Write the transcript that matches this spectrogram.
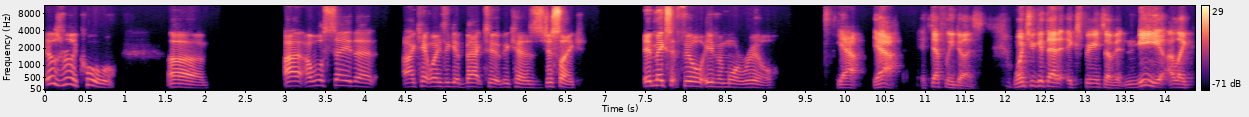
it was really cool. Uh, I I will say that I can't wait to get back to it because just like it makes it feel even more real. Yeah, yeah, it definitely does. Once you get that experience of it, and me, I like,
